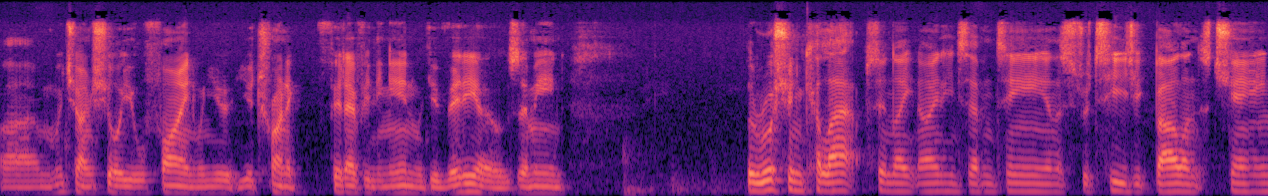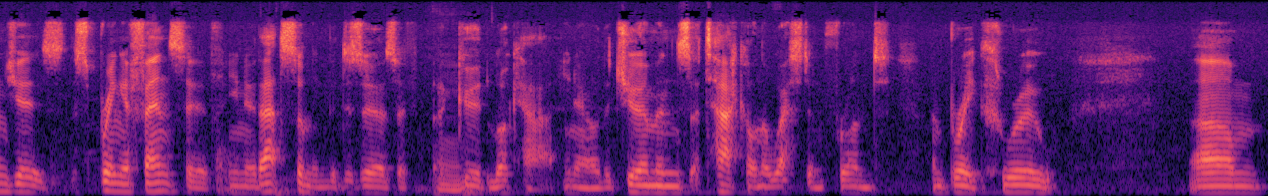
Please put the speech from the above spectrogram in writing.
um, which I'm sure you'll find when you're you're trying to fit everything in with your videos. I mean the Russian collapse in late 1917 and the strategic balance changes, the spring offensive, you know, that's something that deserves a, a mm. good look at. You know, the Germans attack on the Western Front and break through. Um,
